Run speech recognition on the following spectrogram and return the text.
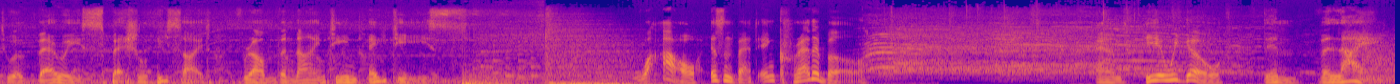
to a very special B-side from the 1980s. Wow, isn't that incredible? And here we go. Dim the light.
